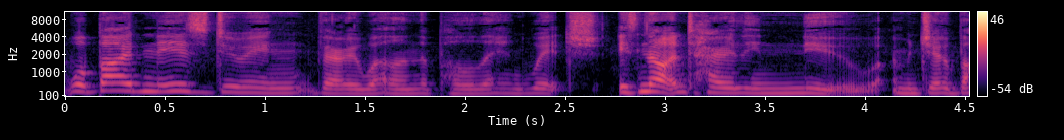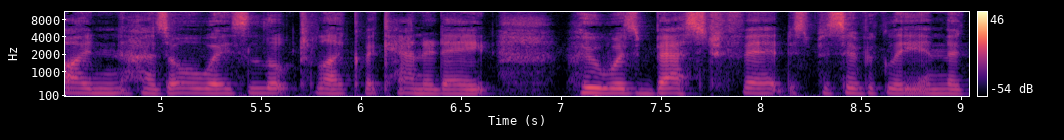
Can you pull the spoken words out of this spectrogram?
Well, Biden is doing very well in the polling, which is not entirely new. I mean, Joe Biden has always looked like the candidate who was best fit, specifically in the,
